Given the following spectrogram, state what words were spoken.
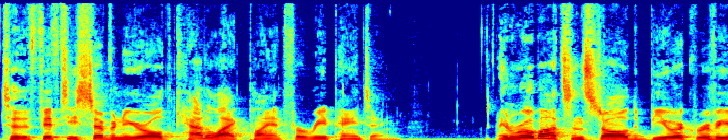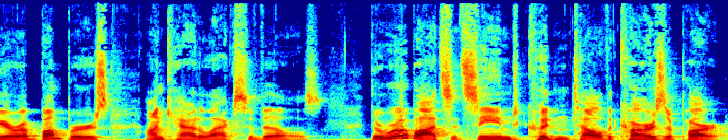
to the 57 year old Cadillac plant for repainting. And robots installed Buick Riviera bumpers on Cadillac Seville's. The robots, it seemed, couldn't tell the cars apart.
